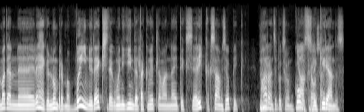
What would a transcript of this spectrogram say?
ma tean leheküljenumbreid, ma võin nüüd eksida, kui ma nii kindlalt hakkan ütlema, on näiteks Rikkaks saamise õpik ma arvan, see peaks olema kohustuslik kirjandus.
